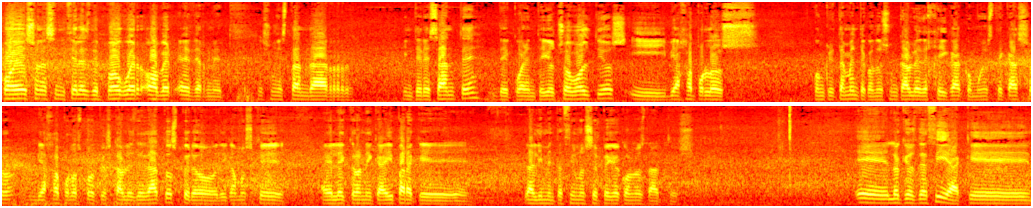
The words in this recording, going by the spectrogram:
PoE son las iniciales de Power over Ethernet, es un estándar interesante de 48 voltios y viaja por los, concretamente cuando es un cable de giga como en este caso, viaja por los propios cables de datos, pero digamos que hay electrónica ahí para que la alimentación no se pegue con los datos eh, lo que os decía, que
